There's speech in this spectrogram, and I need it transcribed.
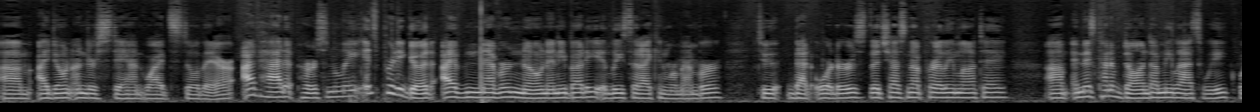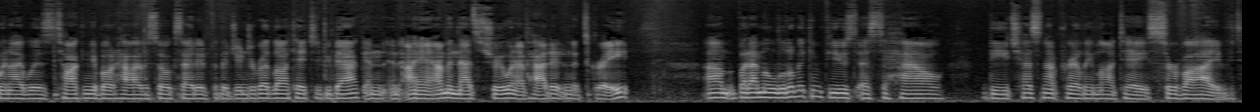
Um, I don't understand why it's still there. I've had it personally. It's pretty good. I've never known anybody, at least that I can remember, to that orders the chestnut praline latte. Um, and this kind of dawned on me last week when I was talking about how I was so excited for the gingerbread latte to be back, and, and I am, and that's true, and I've had it, and it's great. Um, but I'm a little bit confused as to how the chestnut praline latte survived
